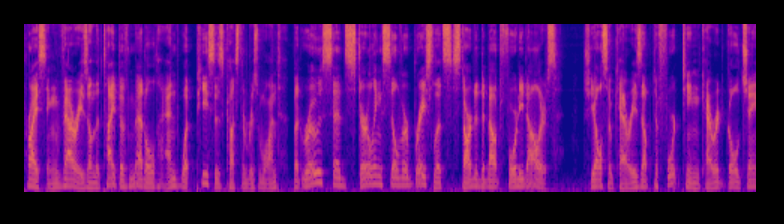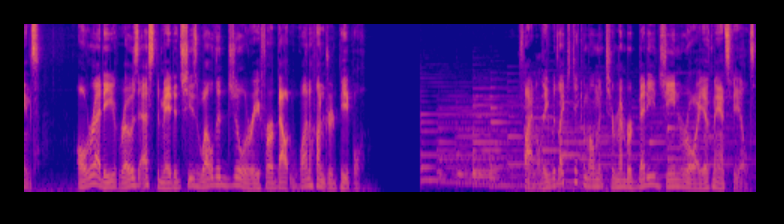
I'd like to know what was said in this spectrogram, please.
Pricing varies on the type of metal and what pieces customers want, but Rose said sterling silver bracelets start at about $40. She also carries up to 14 karat gold chains. Already, Rose estimated she's welded jewelry for about 100 people. Finally, we'd like to take a moment to remember Betty Jean Roy of Mansfield.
